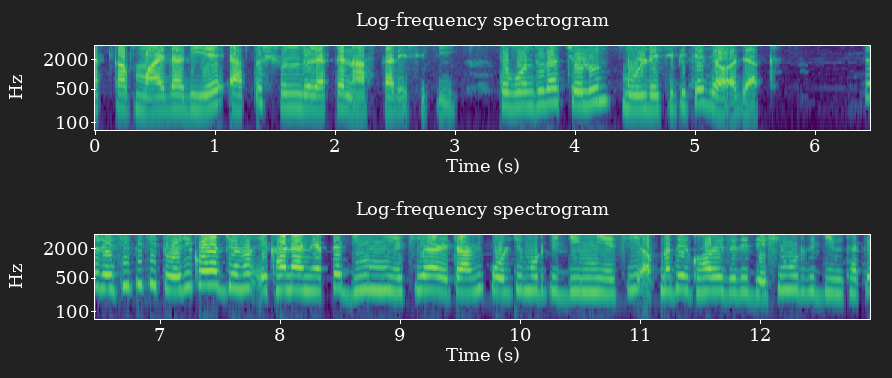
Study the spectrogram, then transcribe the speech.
এক কাপ ময়দা দিয়ে এত সুন্দর একটা নাস্তা রেসিপি তো বন্ধুরা, চলুন মূল রেসিপিতে যাওয়া যাক। তো রেসিপিটি তৈরি করার জন্য এখানে আমি একটা ডিম নিয়েছি আর এটা আমি পোলট্রি মুরগির ডিম নিয়েছি। আপনাদের ঘরে যদি দেশি মুরগির ডিম থাকে,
